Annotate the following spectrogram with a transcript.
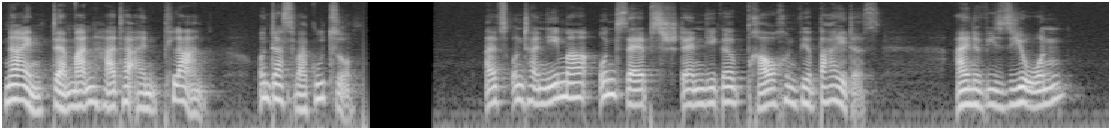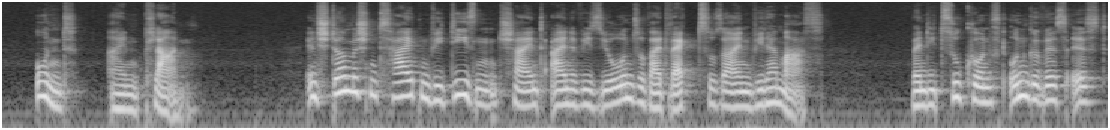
Nein, der Mann hatte einen Plan. Und das war gut so. Als Unternehmer und Selbstständige brauchen wir beides. Eine Vision und einen Plan. In stürmischen Zeiten wie diesen scheint eine Vision so weit weg zu sein wie der Mars. Wenn die Zukunft ungewiss ist,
